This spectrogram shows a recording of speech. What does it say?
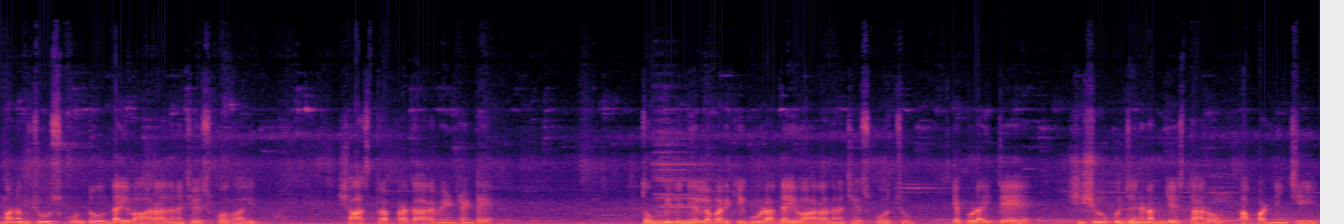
మనం చూసుకుంటూ దైవ ఆరాధన చేసుకోవాలి. శాస్త్ర ప్రకారం ఏంటంటే తొమ్మిది నెలల వరకు కూడా దైవ ఆరాధన చేసుకోవచ్చు. ఎప్పుడైతే శిశువుకు జననం చేస్తారో అప్పటి నుంచి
